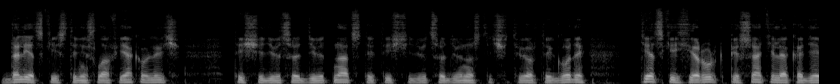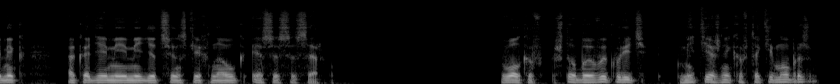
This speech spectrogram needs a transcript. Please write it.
Долецкий Станислав Яковлевич 1919-1994 годы, детский хирург, писатель, академик Академии медицинских наук СССР. Волков, чтобы выкурить мятежников таким образом?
